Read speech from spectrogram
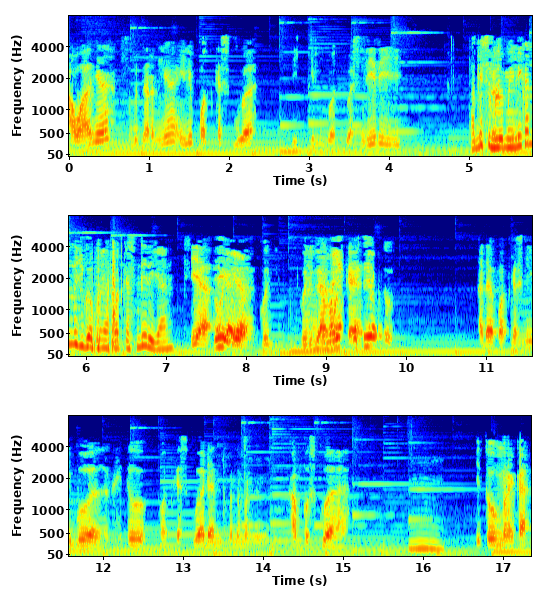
awalnya sebenarnya ini podcast gue bikin buat gue sendiri Tapi sebelum ini kan lu juga punya podcast sendiri kan? Iya, oh Iya, iya, iya. gue gue juga ada Namanya podcast itu. Ada podcast ngibul. Nah, itu podcast gue dan teman-teman kampus gue. Hmm. Itu mereka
